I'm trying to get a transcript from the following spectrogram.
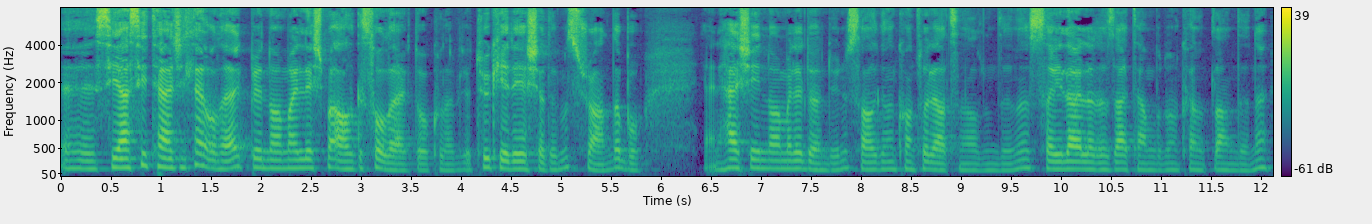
e, siyasi tercihler olarak bir normalleşme algısı olarak da okunabiliyor. Türkiye'de yaşadığımız şu anda bu. Yani her şeyin normale döndüğünü, salgının kontrol altına alındığını, sayılarla da zaten bunun kanıtlandığını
